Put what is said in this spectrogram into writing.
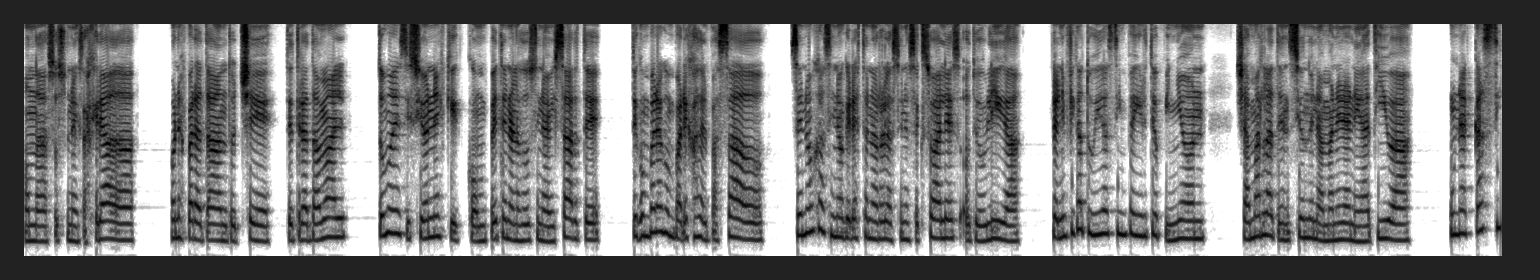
onda, sos una exagerada, o no es para tanto, che, te trata mal, toma decisiones que competen a los dos sin avisarte, te compara con parejas del pasado, se enoja si no querés tener relaciones sexuales o te obliga, planifica tu vida sin pedirte opinión, llamar la atención de una manera negativa, una casi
